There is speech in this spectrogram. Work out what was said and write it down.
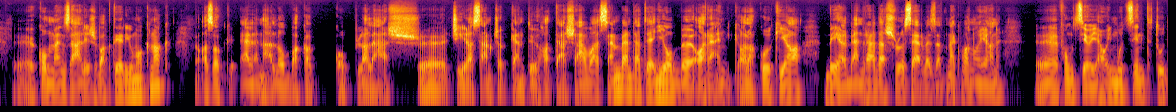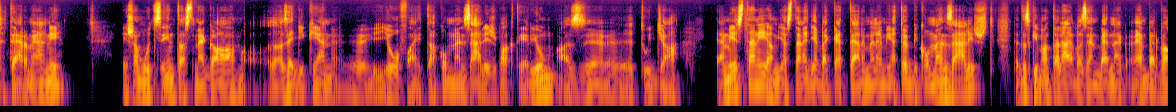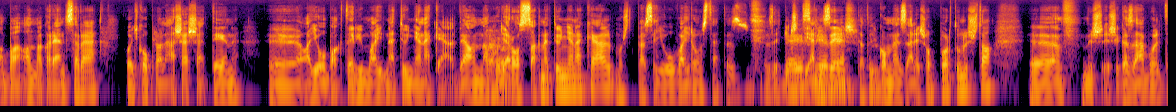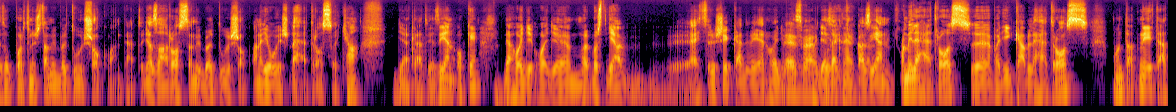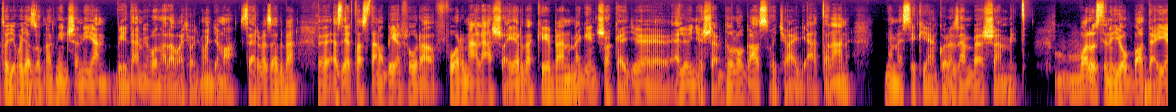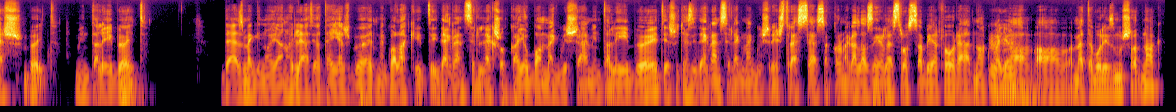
kommenzális baktériumoknak, azok ellenállóbbak a koplalás csíraszámcsökkentő hatásával szemben, tehát egy jobb arány alakul ki a bélben. Ráadásul a szervezetnek van olyan funkciója, hogy mucint tud termelni, és a mucint azt meg a, az egyik ilyen jófajta kommenzális baktérium, az tudja emészteni, ami aztán egyebeket termel, ami a többi kommenzálist. Tehát ez ki van találva az embernek, emberben abban, annak a rendszere, hogy koplalás esetén a jó baktériumaid ne tűnjenek el, de annak, Aha. hogy a rosszak ne tűnjenek el, most persze jó vagy rossz, tehát ez, ez egy kicsit ilyen izés, tehát hogy kommenzális opportunista, és, és igazából az opportunista, amiből túl sok van, tehát hogy az a rossz, amiből túl sok van, a jó is lehet rossz, hogyha ugye, tehát hogy ez ilyen, oké, okay, de hogy, hogy most ugye egyszerűség kedvéért, hogy, ez hogy ezeknek az ilyen, ami lehet rossz, vagy inkább lehet rossz mondhatni, tehát hogy, hogy azoknak nincsen ilyen védelmi vonala, vagy hogy mondjam a szervezetbe ezért aztán a bélflóra formálása érdekében megint csak egy előnyösebb dolog az, hogyha egyáltalán nem eszik ilyenkor az ember semmit. Valószínű jobb a teljes bőjt, mint a lébőjt, de ez megint olyan, hogy lehet, hogy a teljes bőjt meg valakit idegrendszerileg sokkal jobban megvisel, mint a lébőjt, és hogyha az idegrendszerileg megvisel és stresszelsz, akkor meg az azért lesz rosszabb élflórádnak, uh-huh. vagy mhm. a, a metabolizmusodnak.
